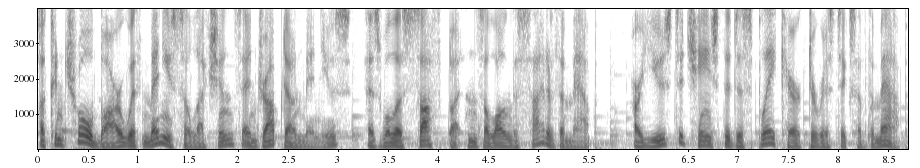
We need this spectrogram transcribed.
A control bar with menu selections and drop-down menus, as well as soft buttons along the side of the map, are used to change the display characteristics of the map.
